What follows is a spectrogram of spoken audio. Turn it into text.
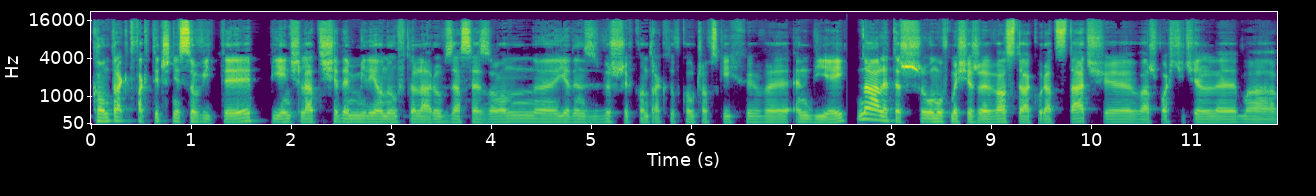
Kontrakt faktycznie sowity, 5 lat, 7 milionów dolarów za sezon, jeden z wyższych kontraktów coachowskich w NBA. No ale też umówmy się, że was to akurat stać, wasz właściciel ma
